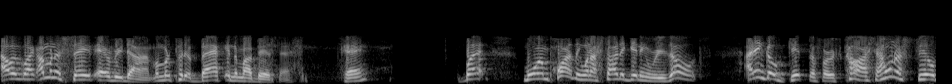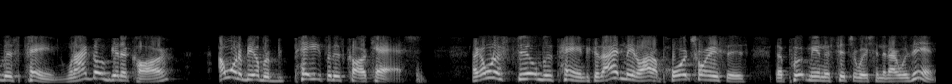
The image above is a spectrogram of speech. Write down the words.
I was like, I'm going to save every dime. I'm going to put it back into my business, okay? But more importantly, when I started getting results, I didn't go get the first car. I said, I want to feel this pain. When I go get a car, I want to be able to pay for this car cash. Like I want to feel the pain because I had made a lot of poor choices that put me in the situation that I was in.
